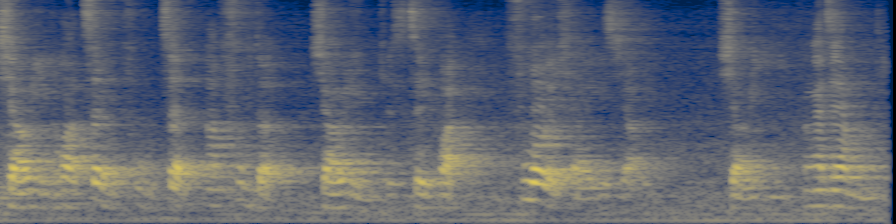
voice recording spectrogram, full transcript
小于零的话，正负正，那负的小于零就是这一块，负二小于小于小于一，看看这样问题。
